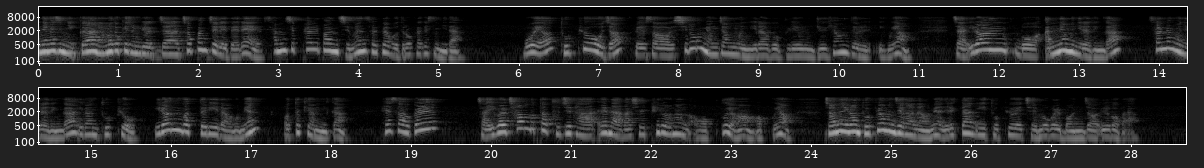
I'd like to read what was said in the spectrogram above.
안녕하십니까. 영어 독해 종결자 첫 번째 레벨의 38번 지문 살펴보도록 하겠습니다. 뭐예요? 도표죠. 그래서 실용명장문이라고 불리우는 유형들이고요. 자, 이런 뭐 안내문이라든가 설명문이라든가 이런 도표 이런 것들이 나오면 어떻게 합니까? 해석을 자, 이걸 처음부터 굳이 다 해 나가실 필요는 없고요. 없고요. 저는 이런 도표 문제가 나오면 일단 이 도표의 제목을 먼저 읽어봐요.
